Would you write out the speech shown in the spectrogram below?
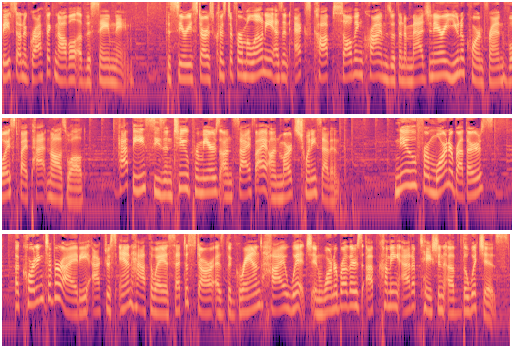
based on a graphic novel of the same name. The series stars Christopher Meloni as an ex cop solving crimes with an imaginary unicorn friend voiced by Patton Oswalt. Happy Season 2 premieres on Syfy on March 27th. New from Warner Brothers. According to Variety, actress Anne Hathaway is set to star as the Grand High Witch in Warner Brothers' upcoming adaptation of The Witches.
